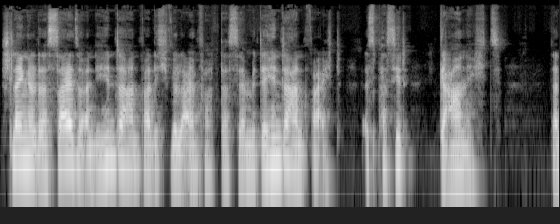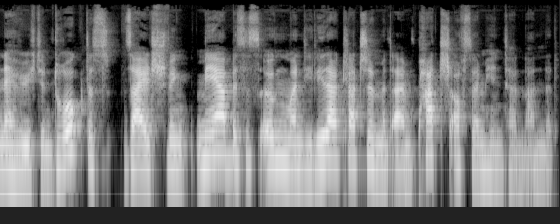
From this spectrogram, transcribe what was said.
schlängel das Seil so an die Hinterhand, weil ich will einfach, dass er mit der Hinterhand weicht. Es passiert gar nichts. Dann erhöhe ich den Druck, das Seil schwingt mehr, bis es irgendwann die Lederklatsche mit einem Patsch auf seinem Hintern landet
